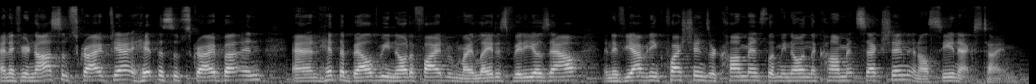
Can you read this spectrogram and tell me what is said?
And if you're not subscribed yet, hit the subscribe button and hit the bell to be notified when my latest video's out. And if you have any questions or comments, let me know in the comment section and I'll see you next time.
